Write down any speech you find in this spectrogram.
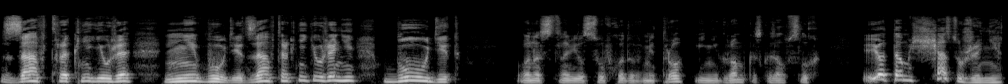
завтра книги уже не будет, завтра книги уже не будет. Он остановился у входа в метро и негромко сказал вслух. — Ее там сейчас уже нет.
